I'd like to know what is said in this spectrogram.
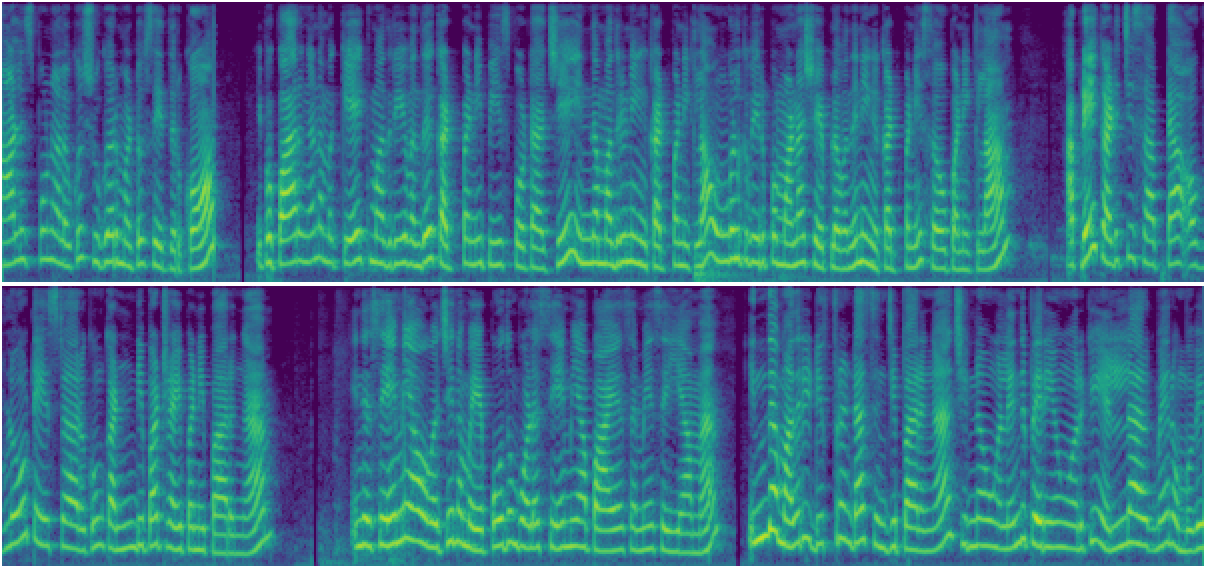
நாலு ஸ்பூன் அளவுக்கு சுகர் மட்டும் சேர்த்துருக்கோம். இப்போ பாருங்கள் நம்ம கேக் மாதிரியே வந்து கட் பண்ணி பீஸ் போட்டாச்சு. இந்த மாதிரியும் நீங்கள் கட் பண்ணிக்கலாம். உங்களுக்கு விருப்பமான ஷேப்பில் வந்து நீங்கள் கட் பண்ணி சர்வ் பண்ணிக்கலாம். அப்படியே கடித்து சாப்பிட்டா அவ்வளோ டேஸ்ட்டாக இருக்கும். கண்டிப்பாக ட்ரை பண்ணி பாருங்கள் இந்த சேமியாவை வச்சு நம்ம எப்போதும் போல் சேமியா பாயசமே செய்யாமல் இந்த மாதிரி டிஃப்ரெண்ட்டாக செஞ்சு பாருங்கள் சின்னவங்கலேருந்து பெரியவங்க வரைக்கும் எல்லாருக்குமே ரொம்பவே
